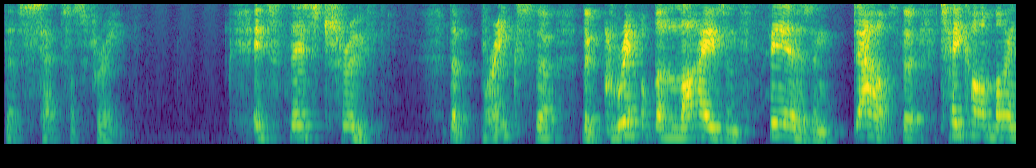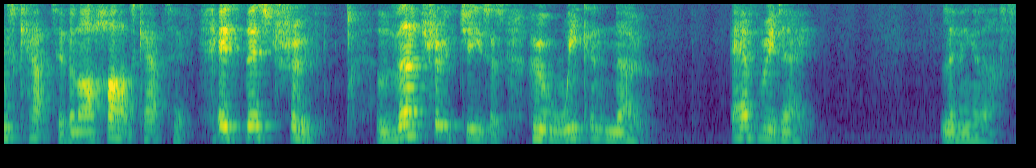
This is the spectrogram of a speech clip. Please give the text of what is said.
that sets us free. It's this truth that breaks the, the grip of the lies and fears and doubts that take our minds captive and our hearts captive. It's this truth, the truth, Jesus, who we can know every day living in us.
